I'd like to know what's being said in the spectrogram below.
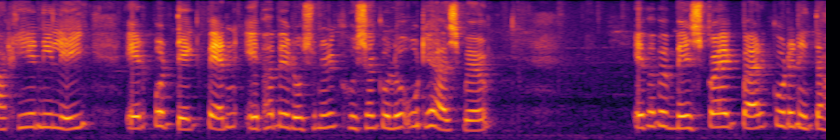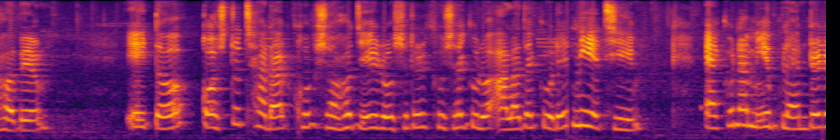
মাখিয়ে নিলেই এরপর দেখবেন এভাবে রসুনের খোসাগুলো উঠে আসবে। এভাবে বেশ কয়েকবার করে নিতে হবে। এই তো কষ্ট ছাড়া খুব সহজেই রসুনের খোসাগুলো আলাদা করে নিয়েছি। এখন আমি ব্ল্যান্ডার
